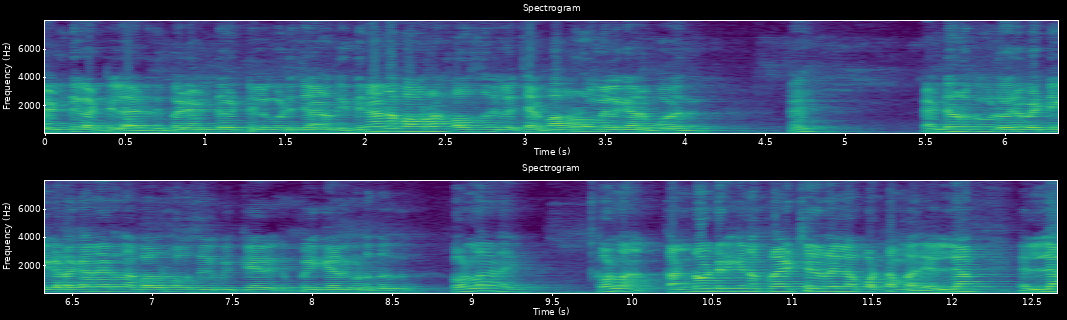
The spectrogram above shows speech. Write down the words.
രണ്ട് കട്ടിലായിരുന്നു. ഇപ്പൊ രണ്ട് കട്ടിലും കൂടി ചേർന്ന് ഇതിനാണ് പവർ ഹൗസിൽ പവർ റൂമിൽ കയറി പോയത് രണ്ടുപേർക്കും കൂടി ഒരു വെഡി കിടക്കാനായിരുന്നു പവർ ഹൗസ് പോയി കയറി കൊടുത്തത്. കൊള്ളാടേ. കൊള്ളാം. കണ്ടോണ്ടിരിക്കുന്ന പ്രേക്ഷകരെല്ലാം പൊട്ടന്മാർ എല്ലാം എല്ലാ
